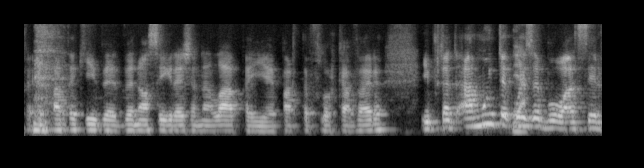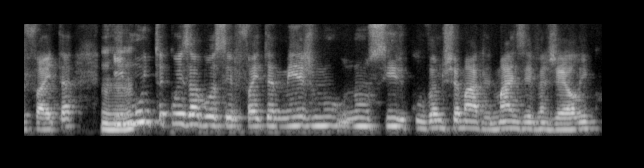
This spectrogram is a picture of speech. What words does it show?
é, parte aqui da, da, nossa igreja na Lapa e é parte da Flor Caveira. E, portanto, há muita coisa yeah. boa a ser feita uhum. e muita coisa boa a ser feita mesmo num círculo, vamos chamar-lhe mais evangélico,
